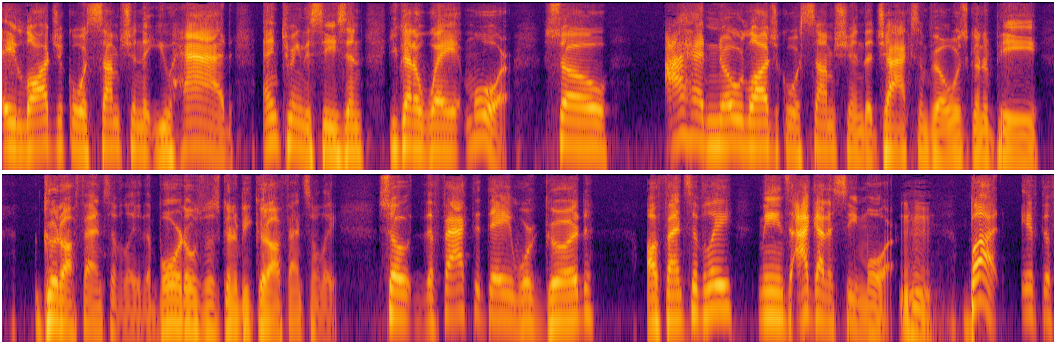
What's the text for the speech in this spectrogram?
a logical assumption that you had entering the season, you got to weigh it more. So I had no logical assumption that Jacksonville was going to be good offensively. The Bortles was going to be good offensively. So the fact that they were good offensively means I got to see more. Mm-hmm. But if the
